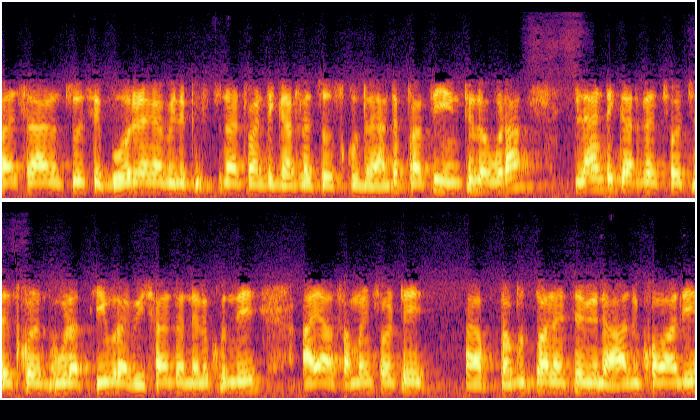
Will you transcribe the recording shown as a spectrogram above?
పరిసరాలను చూసి బోరినగా విలిపిస్తున్నటువంటి ఘటనలు చూసుకుంటున్నారు అంటే ప్రతి ఇంటిలో కూడా ఇలాంటి ఘటనలు చోటు చేసుకోవడం కూడా తీవ్ర విషాంతం నెలకొంది. ఆయా సంబంధించినటువంటి ఆ, ప్రభుత్వాలు అయితే వీరిని ఆదుకోవాలి.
